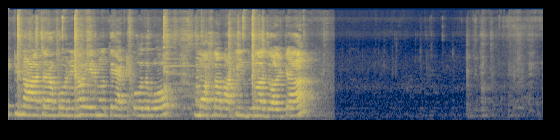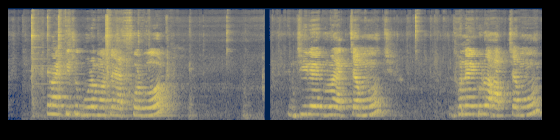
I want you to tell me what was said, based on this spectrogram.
একটু নাড়াচাড়া করে নিও। এর মধ্যে অ্যাড করে দেবো মশলা বাটি, ধোয়া জলটা। এবার কিছু গুঁড়ো মশলা অ্যাড করব। জিরে গুঁড়ো এক চামচ, ধনে গুঁড়ো হাফ চামচ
